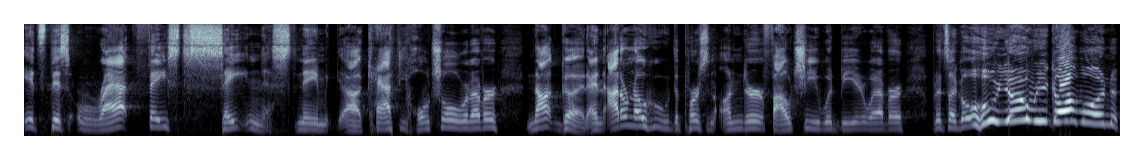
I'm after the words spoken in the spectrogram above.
it's this rat faced Satanist named uh, Kathy Hochul or whatever. Not good. And I don't know who the person under Fauci would be or whatever, but it's like, oh, yeah, we got one.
